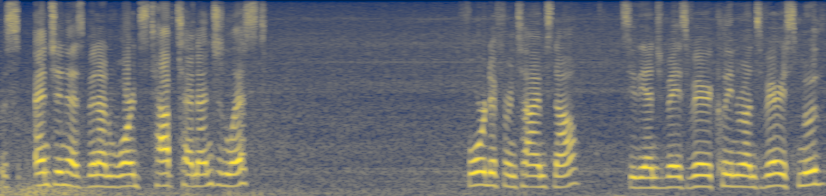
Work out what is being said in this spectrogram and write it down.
This engine has been on Ward's top 10 engine list four different times now. See the engine bay is very clean, runs very smooth.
